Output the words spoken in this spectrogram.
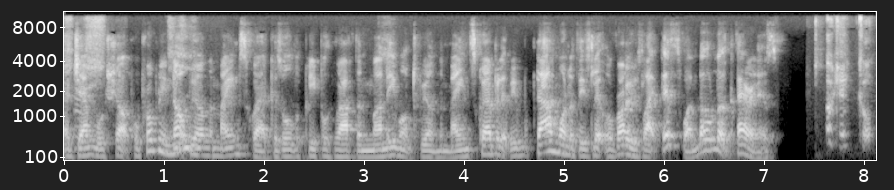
a general shop will probably not be on the main square because all the people who have the money want to be on the main square, but it'll be down one of these little rows like this one. Oh, look, there it is. Okay, cool.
